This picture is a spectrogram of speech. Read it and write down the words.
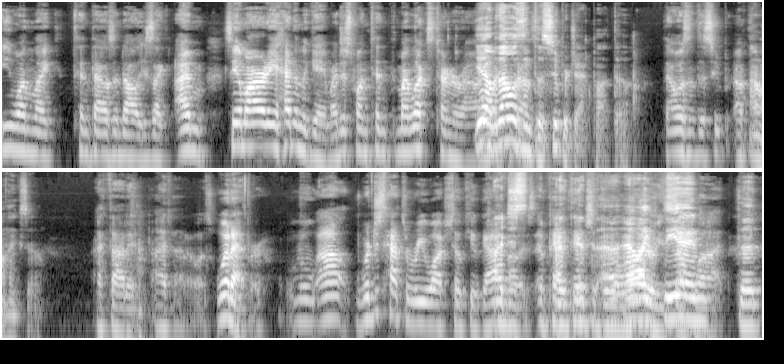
He won like ten thousand dollars. He's like, I'm see, I'm already ahead in the game. I just won ten. My luck's turned around. Yeah, but that wasn't 10,000." the super jackpot though. That wasn't the super. Okay. I don't think so. I thought it. I thought it was. Whatever. Well, I'll, we're just have to rewatch Tokyo I Godfathers and pay I- attention to I- the I lottery like the end. lot. The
